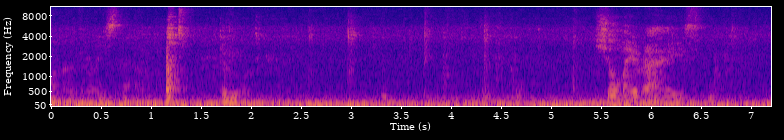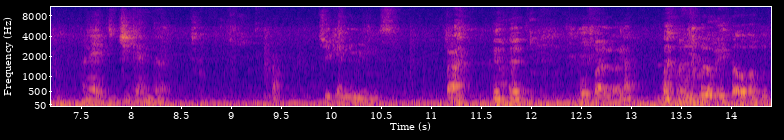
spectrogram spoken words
Mga rice na. Tulo. Show my rice. Ano ito? Chicken da? Chicken wings. Pa? Buffalo na? Buffalo. Ito.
